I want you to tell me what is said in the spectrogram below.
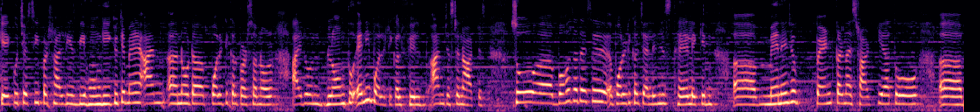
कि कुछ ऐसी पर्सनालिटीज़ भी होंगी क्योंकि मैं I am not a political person और I don't belong to any political field I am just an artist so बहुत ज़्यादा ऐसे पॉलिटिकल चैलेंजेस थे लेकिन uh, मैंने जब पेंट करना स्टार्ट किया तो uh,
